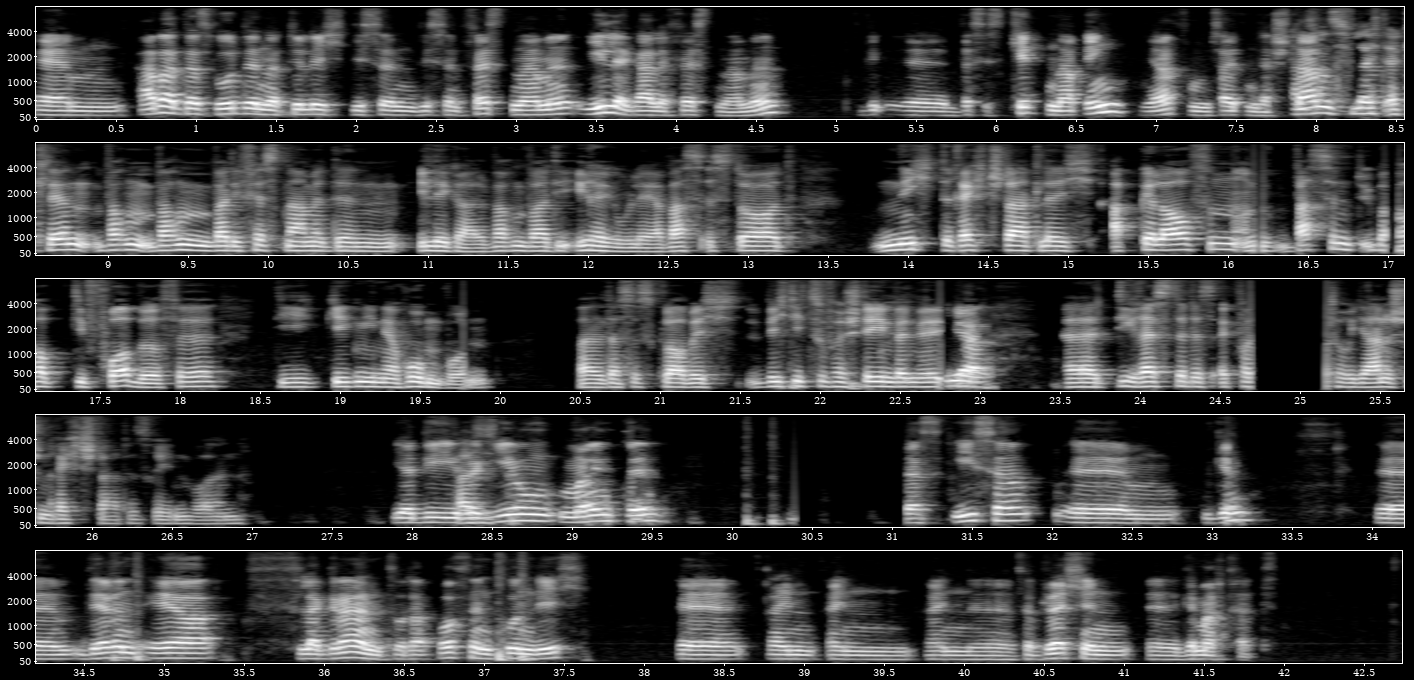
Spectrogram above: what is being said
Ähm, aber das wurde natürlich diesen, diesen Festnahme, illegale Festnahme, äh, das ist Kidnapping, ja, von Seiten der Stadt. Kannst du uns vielleicht erklären, warum, warum war die Festnahme denn illegal? Warum war die irregulär? Was ist dort nicht rechtsstaatlich abgelaufen und was sind überhaupt die Vorwürfe, die gegen ihn erhoben wurden? Weil das ist, glaube ich, wichtig zu verstehen, wenn wir ja. über äh, die Reste des äquatorianischen Rechtsstaates reden wollen. Ja, die also, Regierung meinte, dass Isa ähm, äh, während er flagrant oder offenkundig äh, ein, ein, ein äh, Verbrechen äh, gemacht hat.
